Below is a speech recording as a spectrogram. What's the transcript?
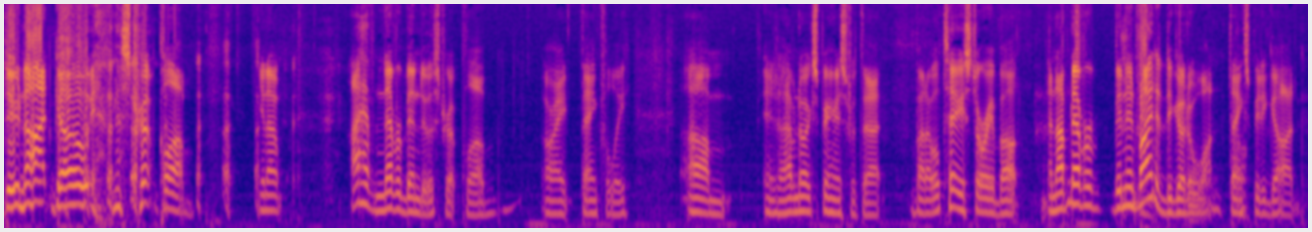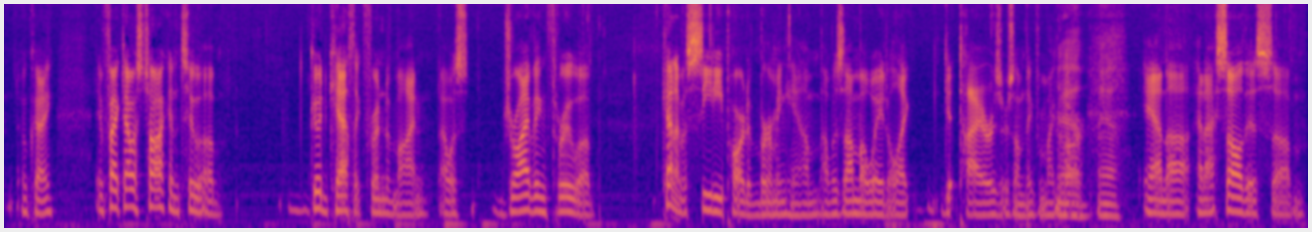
Do not go in the strip club. You know, I have never been to a strip club. All right, thankfully, um, and I have no experience with that. But I will tell you a story about, and I've never been invited to go to one. Thanks be to God. Okay. In fact, I was talking to a good Catholic friend of mine. I was driving through a kind of a seedy part of Birmingham. I was on my way to like get tires or something for my car, yeah. and uh, and I saw this, um,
